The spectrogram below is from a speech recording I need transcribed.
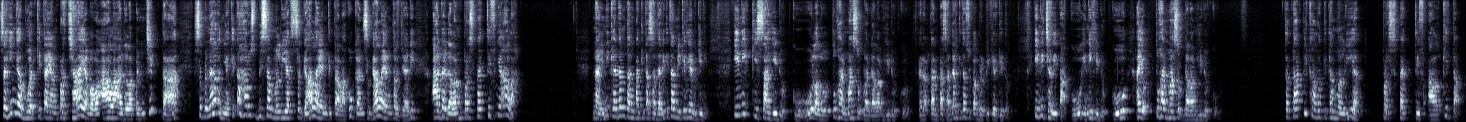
Sehingga buat kita yang percaya bahwa Allah adalah pencipta, Sebenarnya kita harus bisa melihat segala yang kita lakukan, segala yang terjadi ada dalam perspektifnya Allah. Nah, ini kadang tanpa kita sadari kita mikirnya begini. Ini kisah hidupku, lalu Tuhan masuklah dalam hidupku. Tanpa sadar kita suka berpikir gitu. Ini ceritaku, ini hidupku. Ayo, Tuhan masuk dalam hidupku. Tetapi kalau kita melihat perspektif Alkitab,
